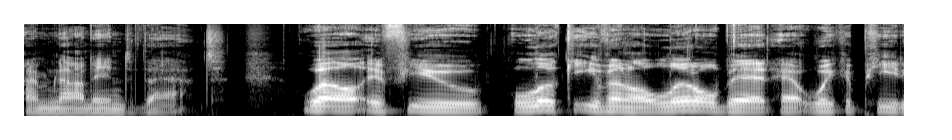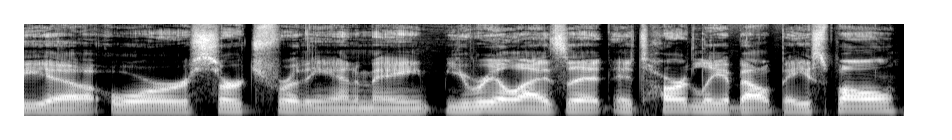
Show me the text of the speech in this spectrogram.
I'm not into that. Well, if you look even a little bit at Wikipedia or search for the anime, you realize that it's hardly about baseball.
